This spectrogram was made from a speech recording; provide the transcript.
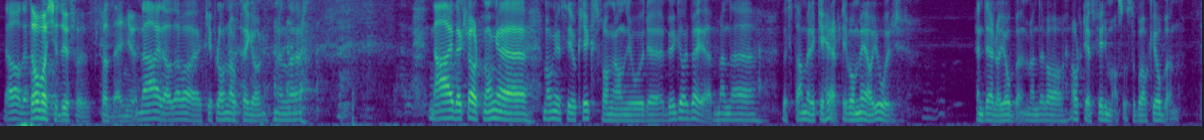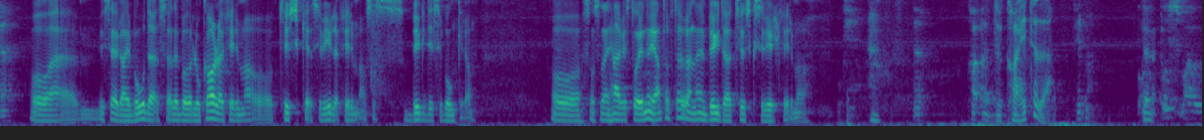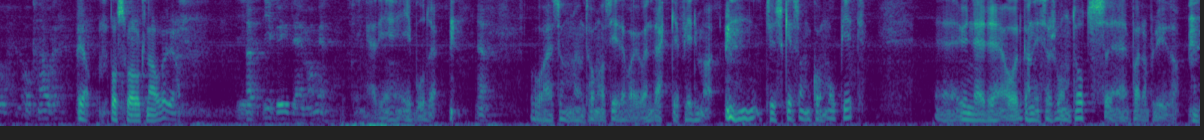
Var, da var ikke du født ennå? Nei da, det var ikke planlagt engang. Men uh, Nei, det er klart mange, mange sier jo krigsfangene gjorde byggearbeidet. Men uh, det stemmer ikke helt. De var med og gjorde en del av jobben, men det var alltid et firma som sto bak jobben. Ja. Og eh, vi ser her I Bodø så er det både lokale firma og tyske sivile firma som bygger disse bunkerne. Og sånn som den her vi står i nå, Jentoftaugen, er bygd av et tysk sivilt firma. Okay. Ja. Hva, hva, heter det firmaet? Boswell og Knauer. Ja, Boswell og Knauer, ja. De, de bygde mange ting her i, i Bodø. Ja. Og eh, som Thomas sier, det var jo en rekke firmaer, tyske, som kom opp hit. Eh, under eh, organisasjonen TOTS eh, paraply. da.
